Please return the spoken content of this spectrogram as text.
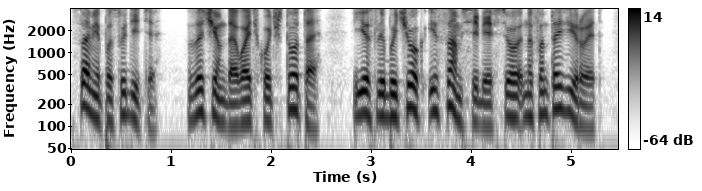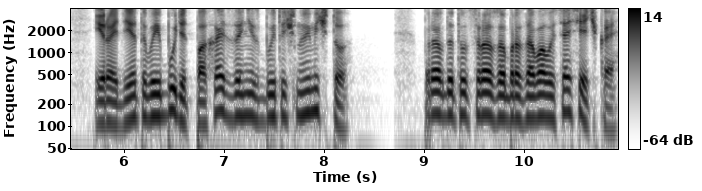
Сами посудите, зачем давать хоть что-то, если бычок и сам себе все нафантазирует, и ради этого и будет пахать за несбыточную мечту. Правда, тут сразу образовалась осечка.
